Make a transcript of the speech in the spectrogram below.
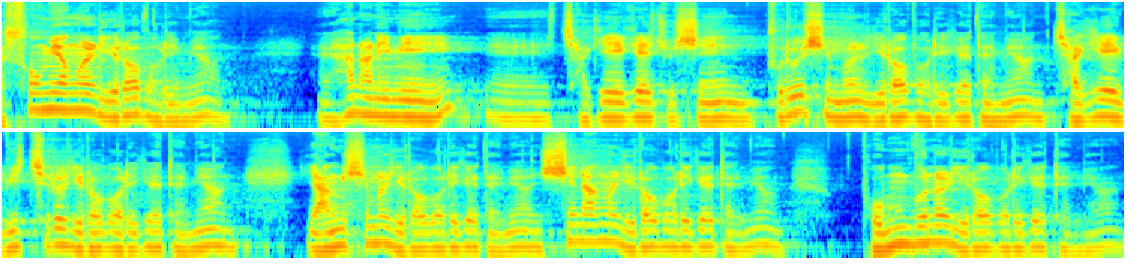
소명을 잃어버리면 하나님이 자기에게 주신 부르심을 잃어버리게 되면 자기의 위치를 잃어버리게 되면 양심을 잃어버리게 되면 신앙을 잃어버리게 되면 본분을 잃어버리게 되면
